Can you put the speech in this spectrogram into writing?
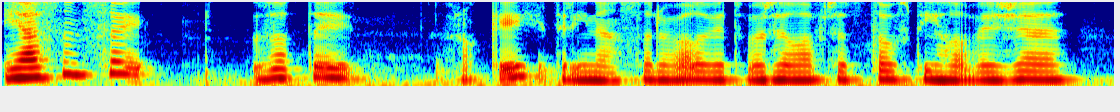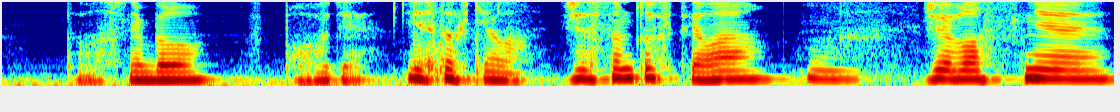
já jsem si za ty roky, které následovaly, vytvořila představu v té hlavě, že to vlastně bylo v pohodě. Že jsi to chtěla. Že jsem to chtěla. Hmm. Že vlastně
